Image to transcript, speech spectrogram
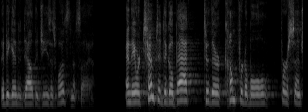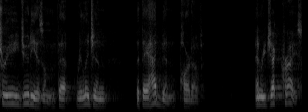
They began to doubt that Jesus was the Messiah. And they were tempted to go back to their comfortable first century Judaism, that religion that they had been part of, and reject Christ.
